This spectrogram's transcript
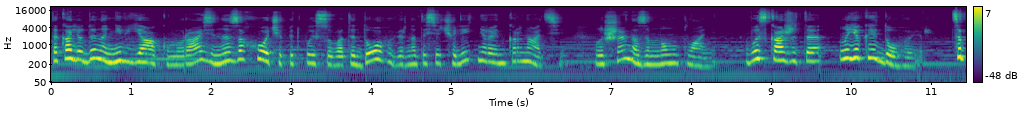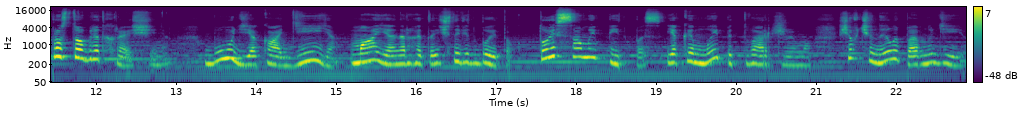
Така людина ні в якому разі не захоче підписувати договір на тисячолітні реінкарнації лише на земному плані. Ви скажете, ну який договір? Це просто обряд хрещення. Будь-яка дія має енергетичний відбиток, той самий підпис, яким ми підтверджуємо, що вчинили певну дію.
